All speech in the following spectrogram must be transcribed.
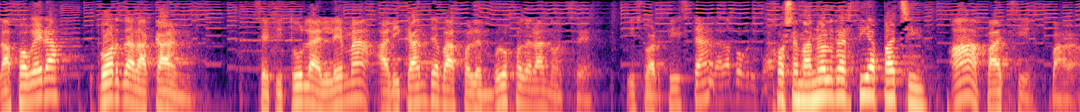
la foguera Port de Alacant. Se titula el lema Alicante bajo el embrujo de la noche. Y su artista... José Manuel García Pachi. Ah, Pachi. Va,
